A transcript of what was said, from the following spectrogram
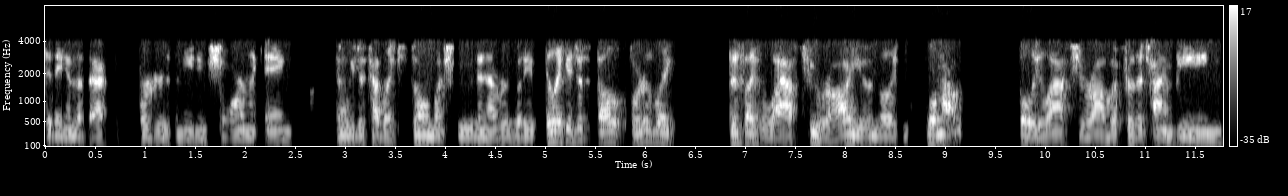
sitting in the back of the Quarters and eating Shawarma King and we just had like so much food and everybody like it just felt sort of like this like last hurrah, even though like well not fully last hurrah, but for the time being.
